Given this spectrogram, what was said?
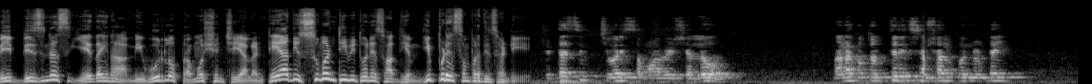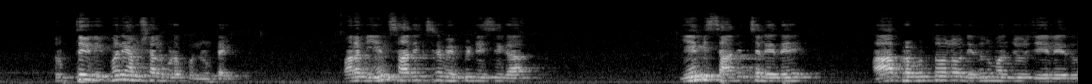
మీ బిజినెస్ ఏదైనా మీ ఊర్లో ప్రమోషన్ చేయాలంటే అది సుమన్ టీవీతోనే సాధ్యం. ఇప్పుడే సంప్రదించండి. చిట్టసి చివరి సమావేశంలో మనకు తృప్తినిచ్చిన అంశాలు కొన్ని ఉంటాయి. తృప్తినివ్వని అంశాలు కూడా కొన్ని ఉంటాయి. మనం ఏం సాధించిన ఎంపీటీసీగా? ఏమి సాధించలేదే? ఆ ప్రభుత్వంలో నిధులు మంజూరు చేయలేదు.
